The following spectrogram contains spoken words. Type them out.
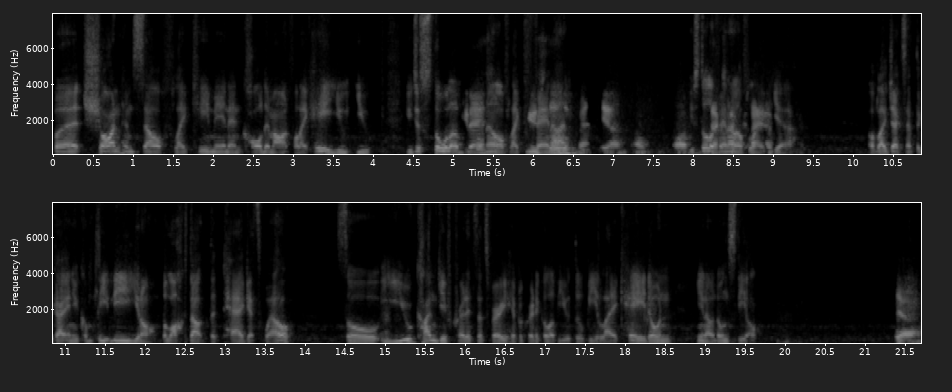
but Sean himself like came in and called him out for like, hey, you you you just stole a You banner of like fan art. fan, yeah. Of, of You stole a fan art of like yeah, of like Jacksepticeye, and you completely you know blocked out the tag as well. So Mhm. you can't give credits. That's very hypocritical of you to be like, hey, don't you know, don't steal. Yeah.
